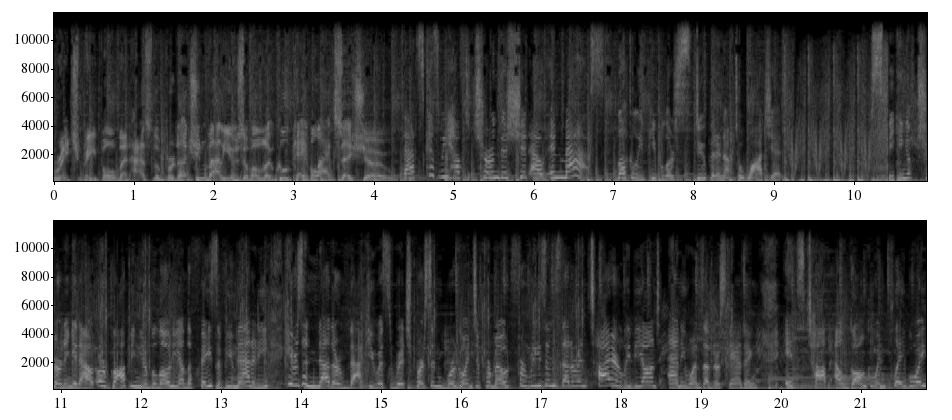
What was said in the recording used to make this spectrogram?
rich people that has the production values of a local cable access show. That's because we have to churn this shit out in mass. Luckily, people are stupid enough to watch it. Speaking of churning it out or bopping your baloney on the face of humanity, here's another vacuous rich person we're going to promote for reasons that are entirely beyond anyone's understanding. It's top Algonquin playboy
